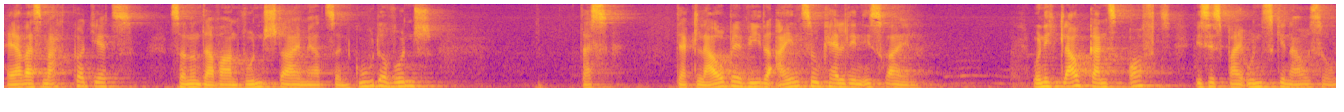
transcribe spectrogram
Herr, was macht Gott jetzt? Sondern da war ein Wunsch da im Herzen, ein guter Wunsch, dass der Glaube wieder Einzug hält in Israel. Und ich glaube, ganz oft ist es bei uns genauso.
